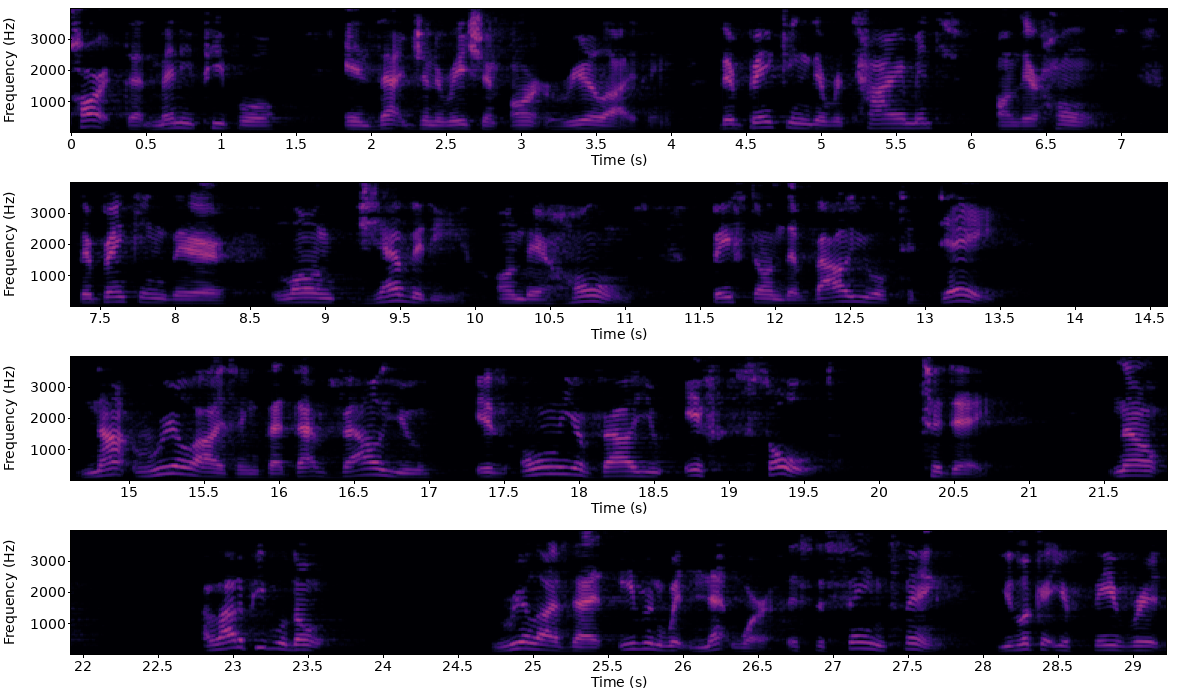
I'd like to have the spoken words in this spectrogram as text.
part that many people in that generation aren't realizing. They're banking their retirement on their homes. They're banking their longevity on their homes based on the value of today, not realizing that that value is only a value if sold today. Now, a lot of people don't realize that even with net worth, it's the same thing. You look at your favorite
